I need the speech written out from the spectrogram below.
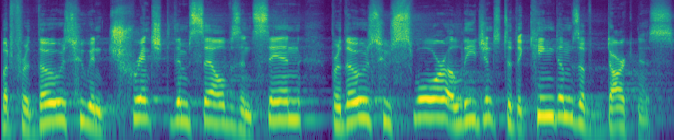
But for those who entrenched themselves in sin, for those who swore allegiance to the kingdoms of darkness,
